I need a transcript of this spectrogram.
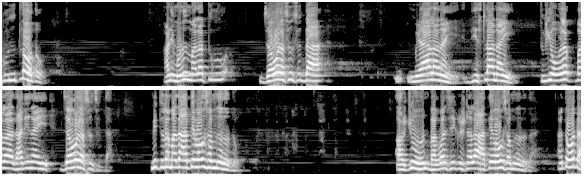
गुंतलो होतो. आणि म्हणून मला तू जवळ असून सुद्धा मिळाला नाही दिसला नाही तुझी ओळख मला झाली नाही जवळ असून सुद्धा. मी तुला माझा आतेभाऊ समजत होतो. अर्जुन भगवान श्रीकृष्णाला आतेभाऊ समजत होता. आणि तो होता.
